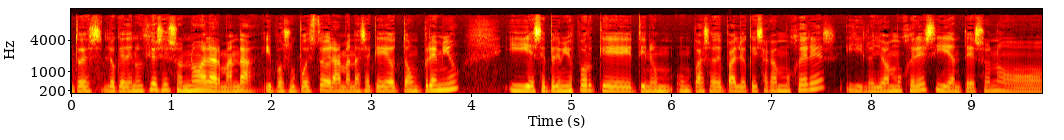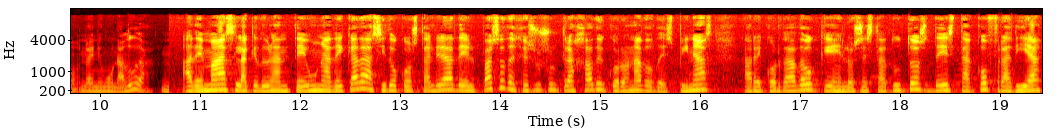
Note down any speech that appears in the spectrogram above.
Entonces, lo que denuncio es eso, no a la hermandad. Y por supuesto, la hermandad se que opta un premio y ese premio es porque tiene un, paso de palio que sacan mujeres y lo llevan mujeres y ante eso no, no hay ninguna duda. Además, la que durante una década ha sido costalera del paso de Jesús ultrajado y coronado de espinas, ha recordado que en los estatutos de esta cofradía,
